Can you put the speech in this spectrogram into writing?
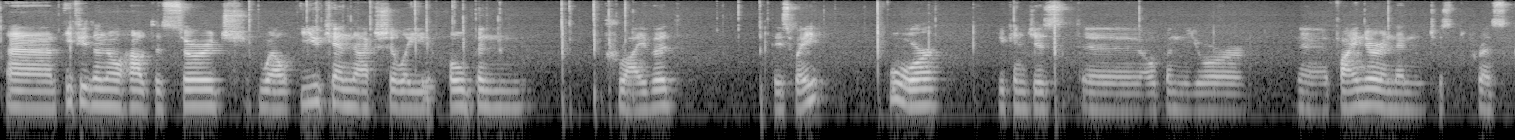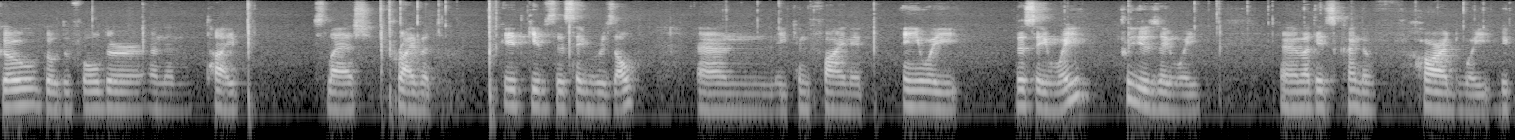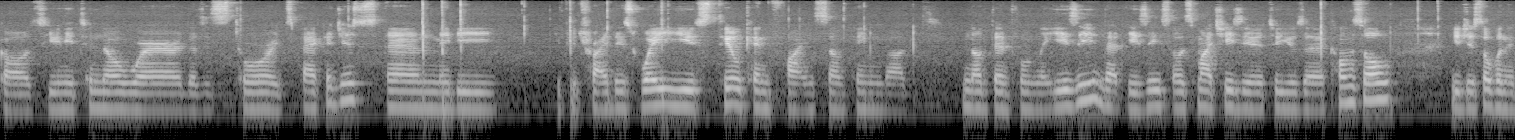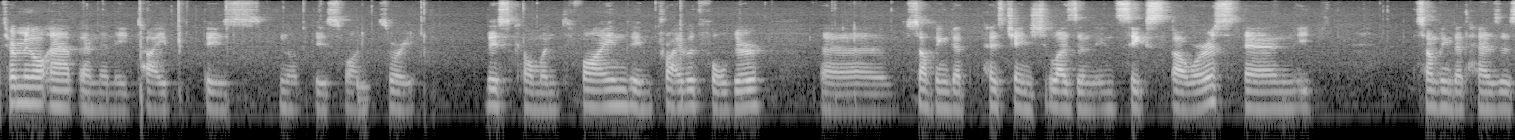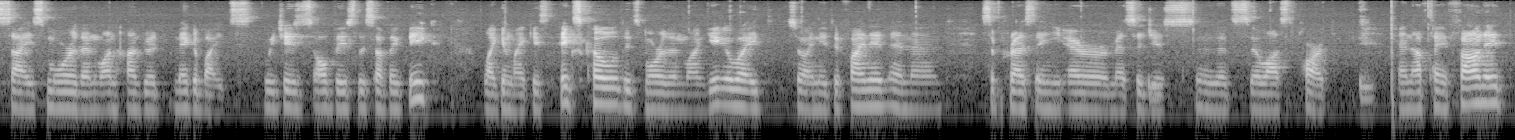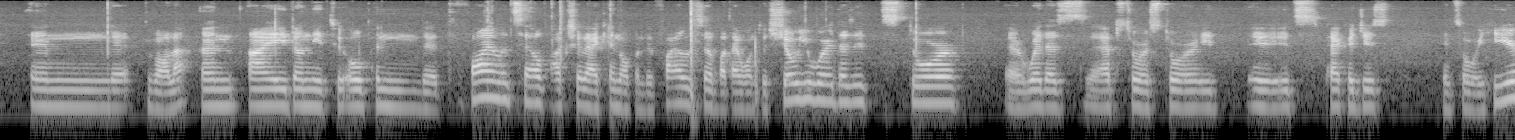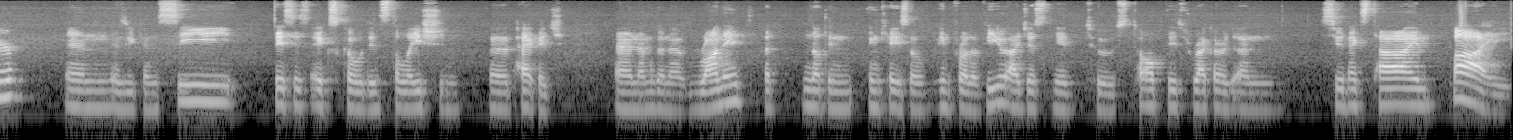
Um, if you don't know how to search well you can actually open private this way or you can just uh, open your uh, finder and then just press go go to folder and then type slash private. It gives the same result and you can find it anyway the same way pretty the same way. Uh, but it's kind of hard way because you need to know where does it store its packages and maybe if you try this way you still can find something but not definitely easy that easy. So it's much easier to use a console. You just open a terminal app and then you type this not this one sorry this command find in private folder uh, something that has changed less than in six hours and it something that has a size more than 100 megabytes which is obviously something big. Like in my case Xcode it's more than one gigabyte so I need to find it and then suppress any error messages. That's the last part. And after I found it and voila. And I don't need to open the file itself. Actually I can open the file itself but I want to show you where does it store uh, where does App Store store it, its packages. It's over here. And as you can see this is Xcode installation uh, package. And I'm gonna run it but not in in case of in front of you. I just need to stop this record and See you next time. Bye.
